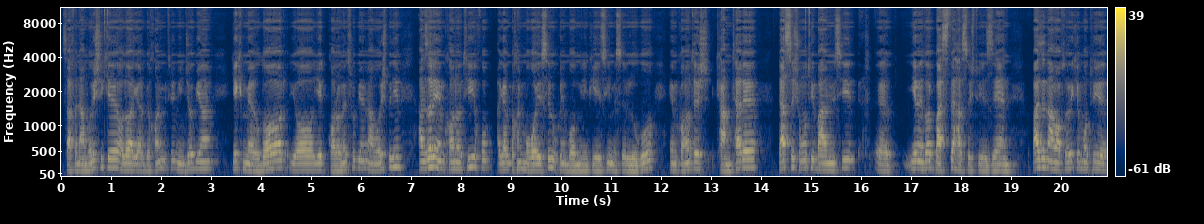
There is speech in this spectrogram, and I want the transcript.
صفحه نمایشی که حالا اگر بخوایم می‌تونیم اینجا بیایم یک مقدار یا یک پارامتر رو بیایم نمایش بدیم. از نظر امکاناتی خب اگر بخوایم مقایسه بکنیم با mini PLC مثل LOGO امکاناتش کمتره. دست شما توی برنامه‌نویسی یه مقدار بسته هستش توی ZEN بعضی نرم که ما توی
